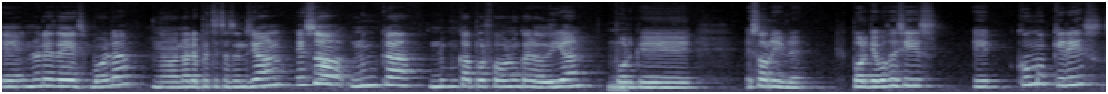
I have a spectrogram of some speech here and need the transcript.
eh, no les des bola, no, no le prestes atención. Eso nunca, nunca, por favor, nunca lo digan, Mm. porque es horrible. Porque vos decís, eh, ¿cómo querés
